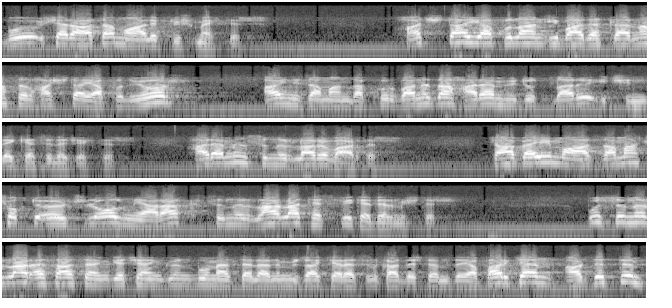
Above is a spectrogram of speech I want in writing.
Bu şerata muhalif düşmektir. Haçta yapılan ibadetler nasıl haçta yapılıyor? Aynı zamanda kurbanı da harem hüdutları içinde kesilecektir. Haremin sınırları vardır. Kabe-i Muazzama çok da ölçülü olmayarak sınırlarla tespit edilmiştir. Bu sınırlar esasen geçen gün bu meselenin müzakeresini kardeşlerimize yaparken arz ettim.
